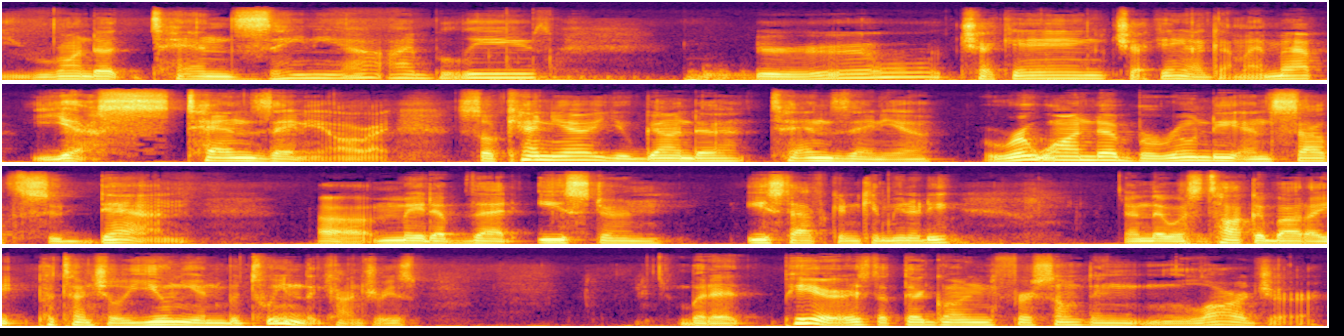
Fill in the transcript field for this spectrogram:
Rwanda, Tanzania, I believe. Checking, checking. I got my map. Yes, Tanzania. All right. So Kenya, Uganda, Tanzania, Rwanda, Burundi, and South Sudan uh, made up that Eastern East African community, and there was talk about a potential union between the countries. But it appears that they're going for something larger,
